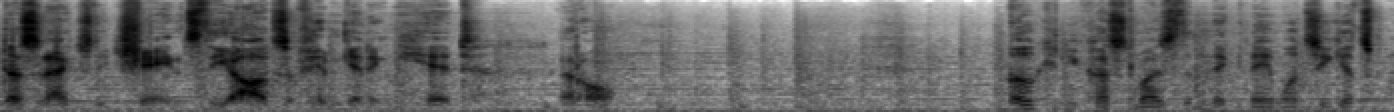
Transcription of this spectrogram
doesn't actually change the odds of him getting hit at all. Oh, can you customize the nickname once he gets one?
